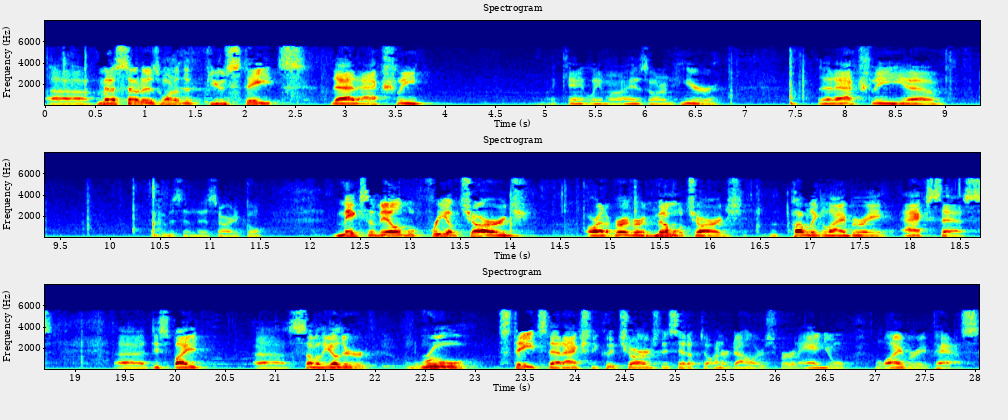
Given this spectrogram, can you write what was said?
Uh, Minnesota is one of the few states that actually, I can't lay my eyes on it here, that actually, uh, I think it was in this article, makes available free of charge or at a very, very minimal charge public library access, uh, despite uh, some of the other rural states that actually could charge, they set up to $100 for an annual library pass.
